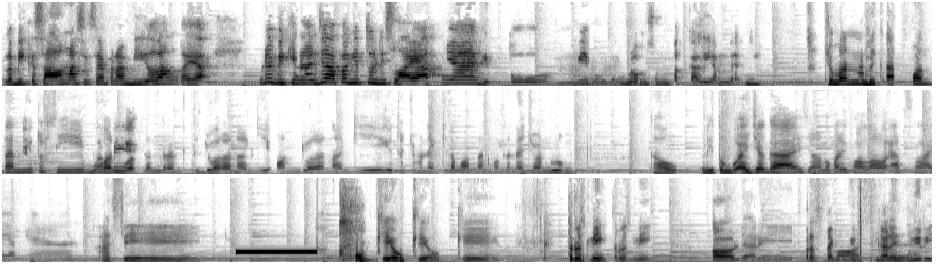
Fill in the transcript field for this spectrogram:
lebih ke Salma sih saya pernah bilang kayak udah bikin aja apa gitu di selayaknya gitu tapi Hmm. mungkin belum sempet kali ya mbaknya Cuman lebih ke konten gitu sih, bukan Tapi- buat beneran kita jualan lagi, on jualan lagi gitu. Cuman yang kita konten-kontennya cuman belum tahu. Ditunggu aja guys, jangan lupa di follow at selayaknya. Asik. Oke oke oke. Terus nih terus nih. Kalau dari perspektif Emosi kalian sendiri,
